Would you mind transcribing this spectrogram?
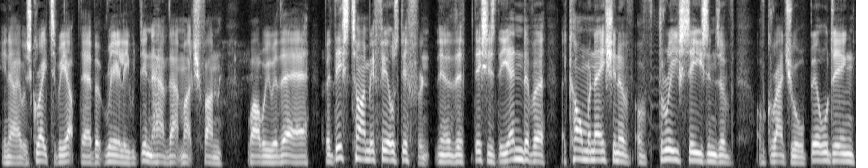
you know it was great to be up there, but really we didn't have that much fun while we were there. But this time it feels different. You know, the, this is the end of a, a culmination of, of three seasons of, of gradual building,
